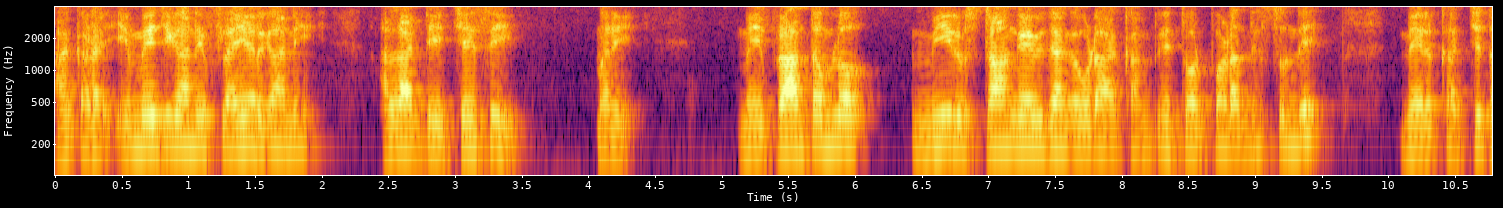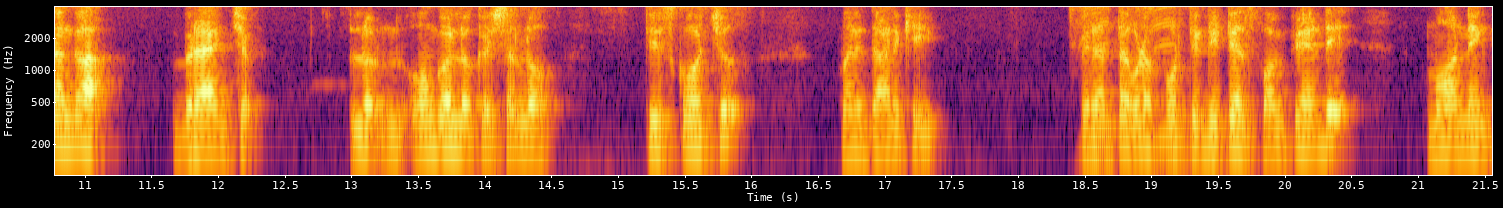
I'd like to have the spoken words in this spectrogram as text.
అక్కడ ఇమేజ్ కానీ ఫ్లయర్ కానీ అలాంటివి చేసి మరి మీ ప్రాంతంలో మీరు స్ట్రాంగ్ అయ్యే విధంగా కూడా ఆ కంపెనీ తోడ్పాటు అందిస్తుంది. మీరు ఖచ్చితంగా బ్రాంచ్ ఒంగోలు లొకేషన్లో తీసుకోవచ్చు. మరి దానికి మీరంతా కూడా పూర్తి డీటెయిల్స్ పంపించండి మార్నింగ్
